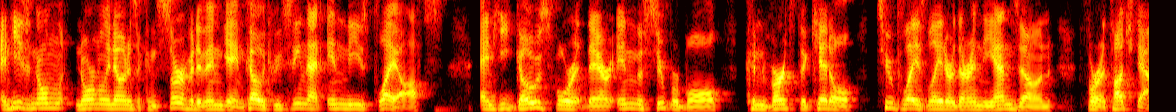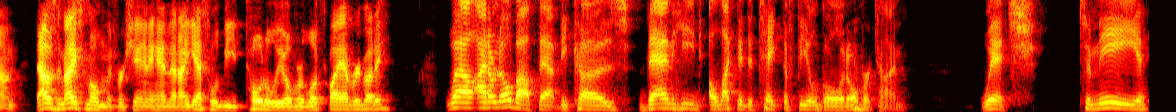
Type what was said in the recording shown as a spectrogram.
And he's norm- normally known as a conservative in game coach. We've seen that in these playoffs. And he goes for it there in the Super Bowl, converts the Kittle. Two plays later, they're in the end zone for a touchdown. That was a nice moment for Shanahan that I guess will be totally overlooked by everybody. Well, I don't know about that because then he elected to take the field goal in overtime, which to me,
